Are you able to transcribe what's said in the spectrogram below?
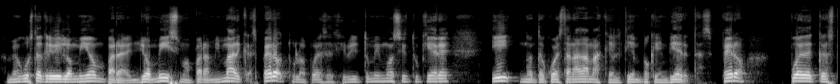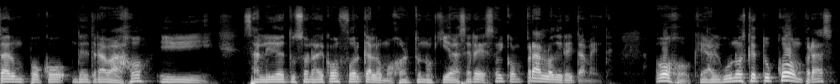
A mí me gusta escribir lo mío para yo mismo, para mis marcas. Pero tú lo puedes escribir tú mismo si tú quieres y no te cuesta nada más que el tiempo que inviertas. Pero puede costar un poco de trabajo y salir de tu zona de confort que a lo mejor tú no quieras hacer eso y comprarlo directamente. Ojo, que algunos que tú compras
